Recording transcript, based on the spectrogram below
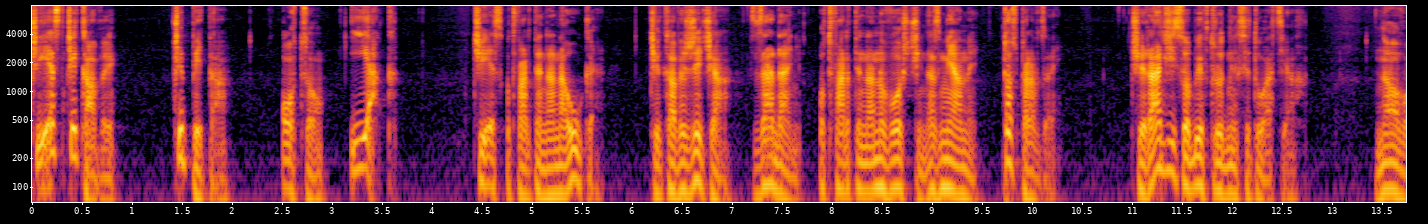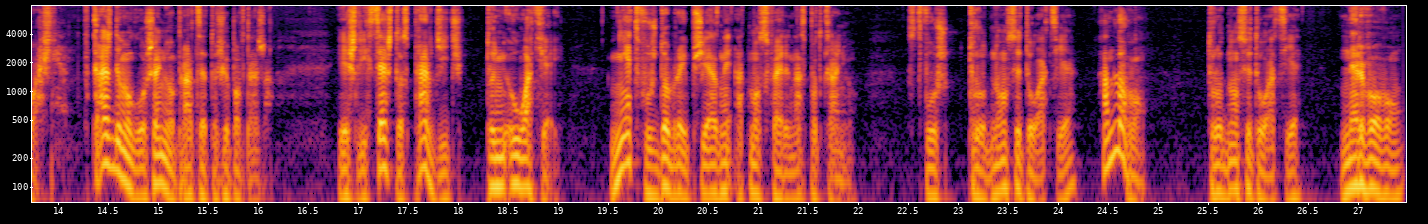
Czy jest ciekawy? Czy pyta? O co i jak? Czy jest otwarty na naukę? Ciekawy życia, zadań, otwarty na nowości, na zmiany? To sprawdzaj. Czy radzi sobie w trudnych sytuacjach? No właśnie. W każdym ogłoszeniu o pracę to się powtarza. Jeśli chcesz to sprawdzić, to nie ułatwiaj. Nie twórz dobrej, przyjaznej atmosfery na spotkaniu. Stwórz trudną sytuację handlową, trudną sytuację nerwową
